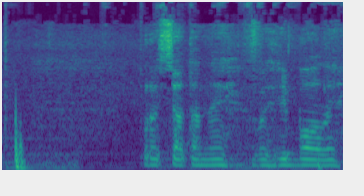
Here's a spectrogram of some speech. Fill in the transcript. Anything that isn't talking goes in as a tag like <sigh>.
поросята не вигрібали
